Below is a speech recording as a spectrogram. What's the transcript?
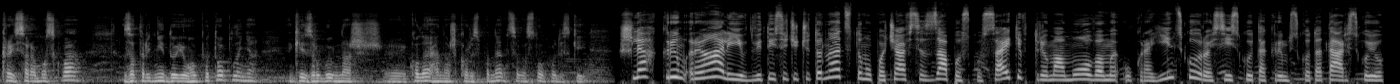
крейсера Москва за три дні до його потоплення, який зробив наш е, колега, наш кореспондент Севастопольський. Шлях Крим Реалії в 2014-му почався з запуску сайтів трьома мовами українською, російською та кримсько-татарською.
